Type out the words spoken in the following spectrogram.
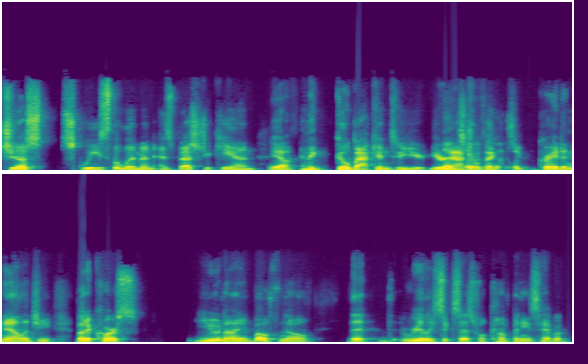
Just squeeze the lemon as best you can. Yeah. And then go back into your, your that's natural a, thing. That's a great analogy. But of course, you and I both know that really successful companies have a,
